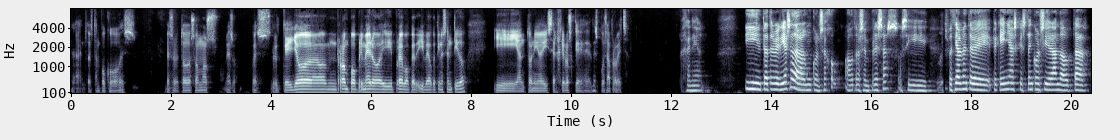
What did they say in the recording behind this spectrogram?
entonces tampoco es, sobre todo somos eso, pues el que yo rompo primero y pruebo y veo que tiene sentido y Antonio y Sergio los que después aprovechan. Genial. ¿Y te atreverías a dar algún consejo a otras empresas, así especialmente pequeñas, que estén considerando adoptar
